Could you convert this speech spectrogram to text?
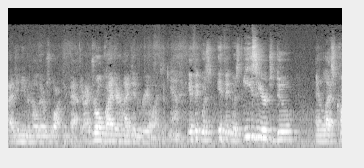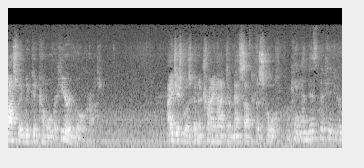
I didn't even know there was a walking path there. I drove by there and I didn't realize it. Yeah, If it was, if it was easier to do and less costly, we could come over here and go across. I just was gonna try not to mess up the school. okay, and this particular,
